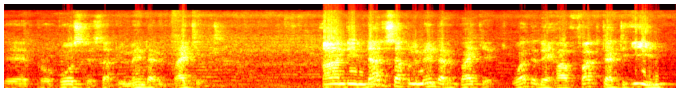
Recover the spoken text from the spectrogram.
the proposed supplementary budget. And in that supplementary budget, what they have factored in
